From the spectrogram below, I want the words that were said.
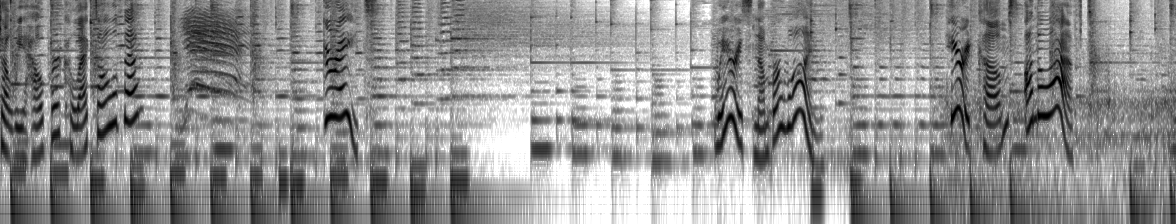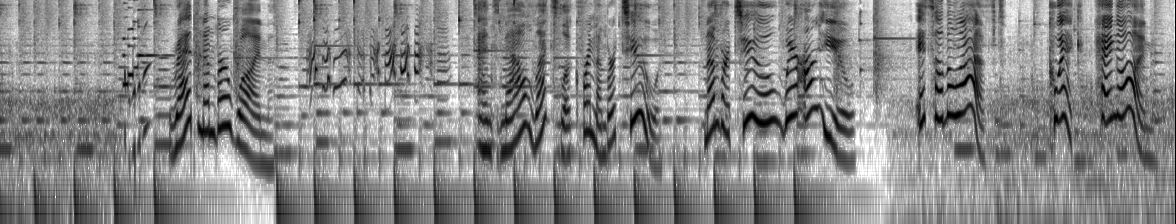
Shall we help her collect all of them? Yeah! Great! Where is number one? Here it comes on the left. Red number one. And now let's look for number two. Number two, where are you? It's on the left. Quick, hang on.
